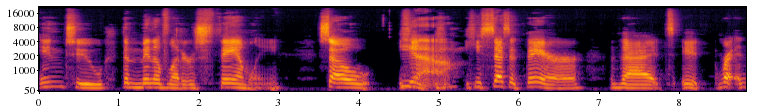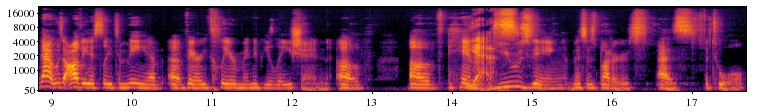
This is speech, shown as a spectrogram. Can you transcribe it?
into the Men of Letters family. So he, yeah, he, he says it there that it right and that was obviously to me a, a very clear manipulation of of him yes. using Mrs. Butters as a tool.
